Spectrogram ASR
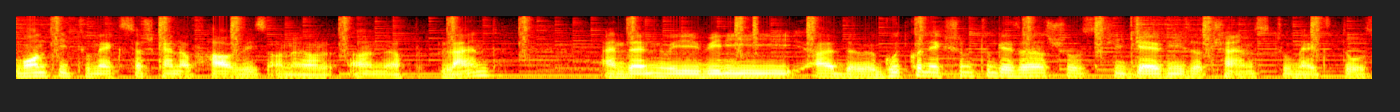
wanted to make such kind of houses on her, on her land. And then we really had a good connection together, so she gave me the chance to make those.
